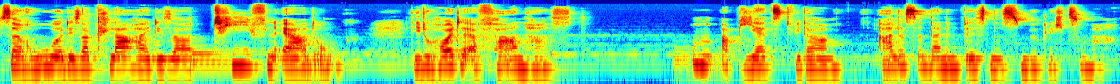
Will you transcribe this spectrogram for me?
dieser Ruhe, dieser Klarheit, dieser tiefen Erdung, die du heute erfahren hast, um ab jetzt wieder alles in deinem Business möglich zu machen.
